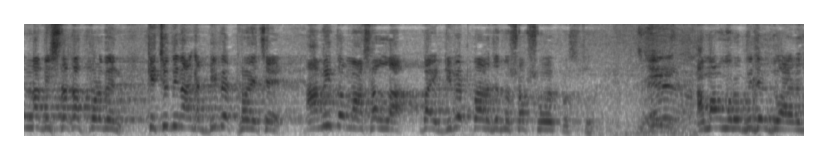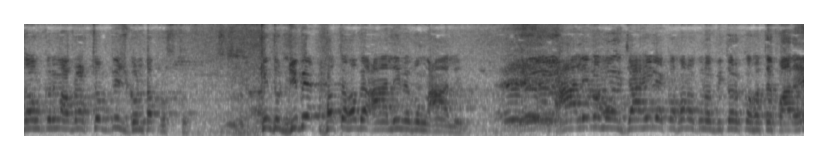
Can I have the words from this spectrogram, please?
পড়বেন না বিশ রাকাত পড়বেন। কিছুদিন আগে ডিবেট হয়েছে। আমি তো মাশাল্লাহ ভাই ডিবেট করার জন্য সব সময় প্রস্তুত। আমার মুরব্বীদের দোয়া রেজাউল করিম আপনার চব্বিশ ঘণ্টা প্রস্তুত। কিন্তু ডিবেট হতে হবে আলিম এবং আলিম। আলিম এবং জাহিলে কখনো কোনো বিতর্ক হতে পারে?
